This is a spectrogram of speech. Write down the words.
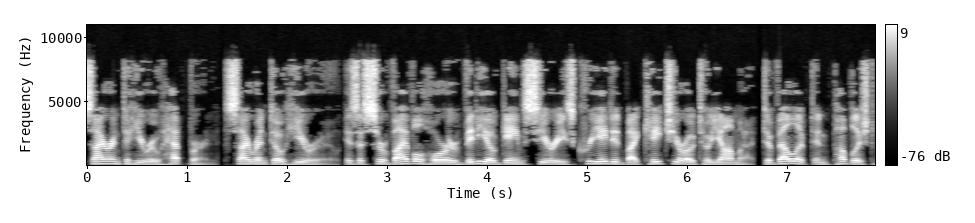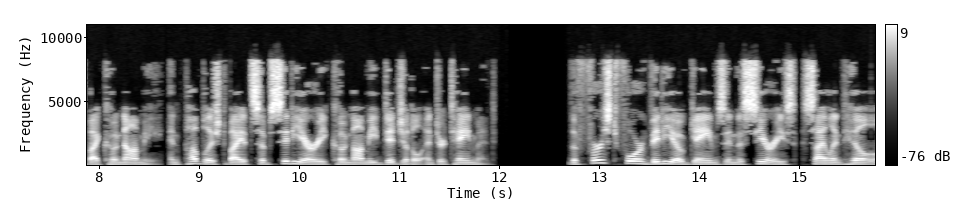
Sirentohiru Hepburn, Sirento Hiru is a survival horror video game series created by Keiichiro Toyama, developed and published by Konami, and published by its subsidiary Konami Digital Entertainment. The first four video games in the series, Silent Hill,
